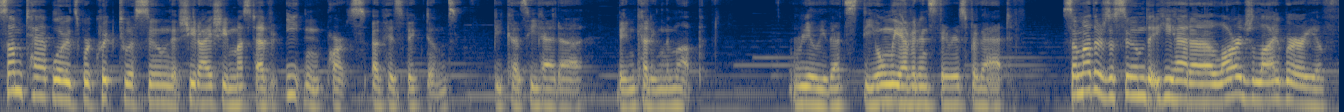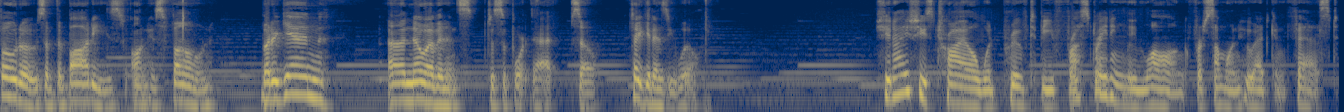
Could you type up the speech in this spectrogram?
Some tabloids were quick to assume that Shiraishi must have eaten parts of his victims because he had uh, been cutting them up. Really, that's the only evidence there is for that. Some others assumed that he had a large library of photos of the bodies on his phone, but again, uh, no evidence to support that, so take it as you will. Shiraishi's trial would prove to be frustratingly long for someone who had confessed,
